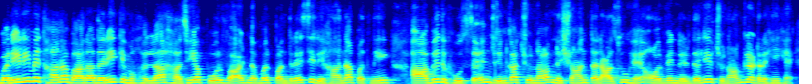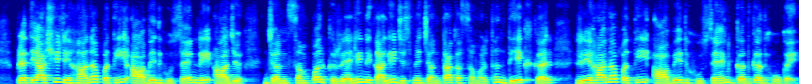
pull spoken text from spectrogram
बरेली में थाना बारादरी के मोहल्ला हाजियापुर वार्ड नंबर 15 से रिहाना पत्नी आबिद हुसैन, जिनका चुनाव निशान तराजू है और वे निर्दलीय चुनाव लड़ रही हैं। प्रत्याशी रिहाना पति आबिद हुसैन ने आज जनसंपर्क रैली निकाली, जिसमें जनता का समर्थन देखकर रेहाना पति आबिद हुसैन गदगद हो गए।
